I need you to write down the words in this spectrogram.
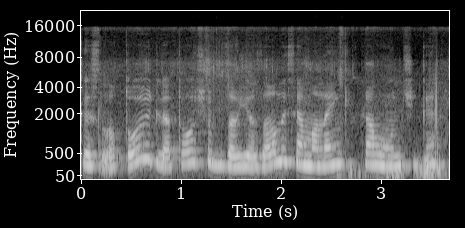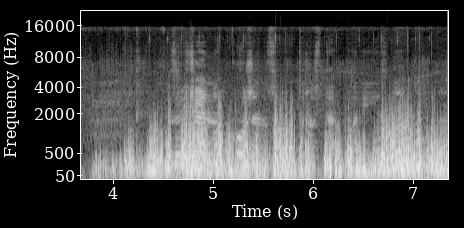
кислотою для того, щоб зав'язалися маленькі кавунчики. Звичайно, кожен сорт росте по-різному,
